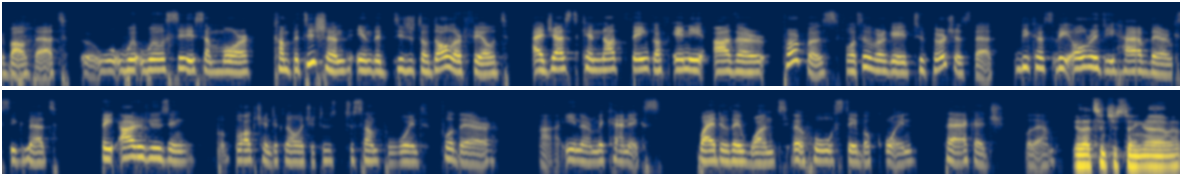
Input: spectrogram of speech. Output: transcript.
about that. We'll see some more competition in the digital dollar field. I just cannot think of any other purpose for Silvergate to purchase that because they already have their Signet. They are using b- blockchain technology to, to some point for their uh, inner mechanics. Why do they want a whole stablecoin package for them? yeah, that's interesting. Uh,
